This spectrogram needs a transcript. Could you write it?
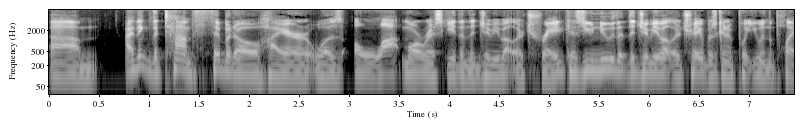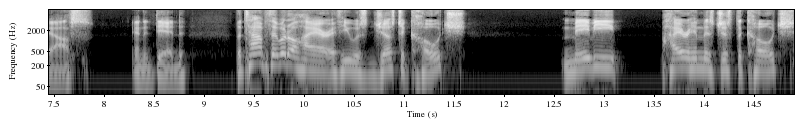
Um, I think the Tom Thibodeau hire was a lot more risky than the Jimmy Butler trade because you knew that the Jimmy Butler trade was going to put you in the playoffs, and it did. The Tom Thibodeau hire, if he was just a coach, maybe hire him as just the coach,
